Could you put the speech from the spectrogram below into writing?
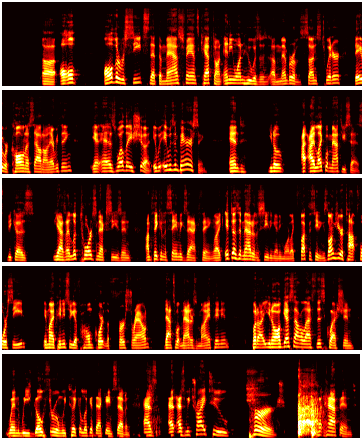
Uh, all all the receipts that the Mavs fans kept on anyone who was a, a member of the Suns Twitter, they were calling us out on everything. Yeah, as well they should. It, it was embarrassing, and you know I, I like what Matthew says because yeah, as I look towards next season, I'm thinking the same exact thing. Like it doesn't matter the seeding anymore. Like fuck the seeding. As long as you're a top four seed, in my opinion, so you have home court in the first round, that's what matters in my opinion. But I, you know, I'll guess I'll ask this question when we go through and we take a look at that game seven as as, as we try to purge what happened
